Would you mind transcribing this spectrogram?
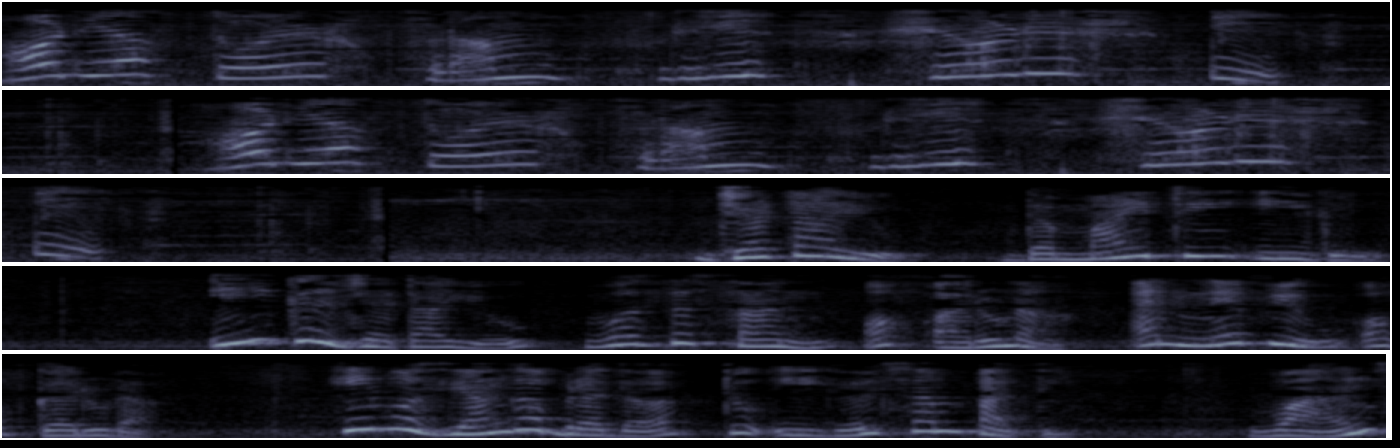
Audiostor from the Curiosity. Audiostor from the Curiosity. Jatayu, the mighty eagle. Eagle Jatayu was the son of Aruna and nephew of Garuda. He was younger brother to eagle Sampati. Once,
